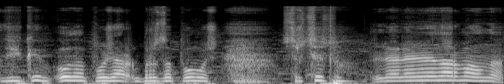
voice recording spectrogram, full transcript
викај она пожар, брза помош. Срцето, леле, ненормална.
